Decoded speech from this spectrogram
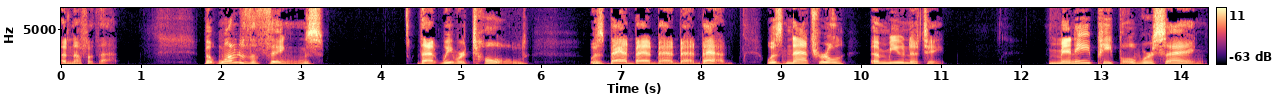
enough of that. But one of the things that we were told was bad, bad, bad, bad, bad was natural immunity. Many people were saying,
